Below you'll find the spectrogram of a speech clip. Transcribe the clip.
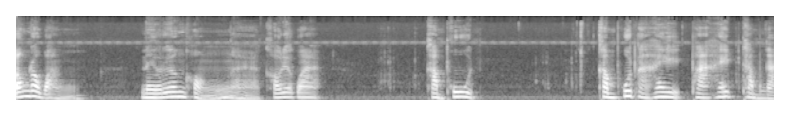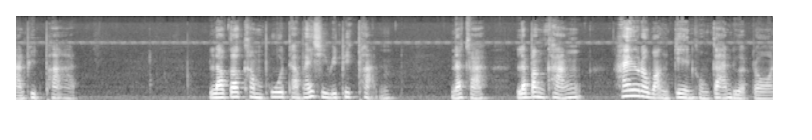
ต้องระวังในเรื่องของอ่าเขาเรียกว่าคำพูดคำพูดพาให้พาให้ทำงานผิดพลาด แล้วก็คำพูดทำให้ชีวิตพลิกผันนะคะ และบางครั้งให้ระวังเกณฑ์ของการเดือดร้อน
